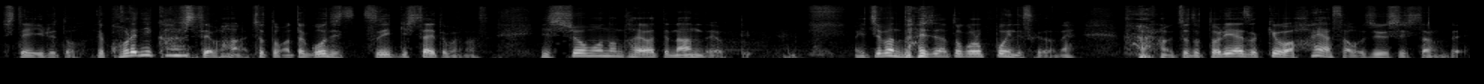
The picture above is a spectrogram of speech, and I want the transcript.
していると。で、これに関しては、ちょっとまた後日追記したいと思います。一生ものの対話ってなんだよっていう。一番大事なところっぽいんですけどね。あの、ちょっととりあえず今日は速さを重視したので。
